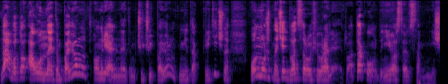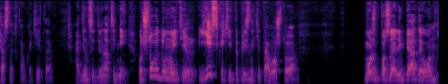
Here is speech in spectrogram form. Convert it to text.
Да, вот, а он на этом повернут, он реально на этом чуть-чуть повернут, не так критично. Он может начать 22 февраля эту атаку, до нее остается там несчастных там каких-то 11-12 дней. Вот что вы думаете, есть какие-то признаки того, что может, после Олимпиады он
